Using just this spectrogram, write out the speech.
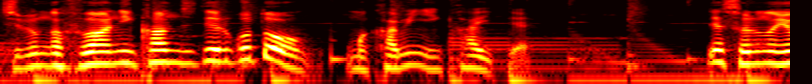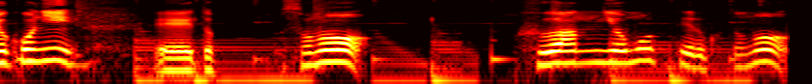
自分が不安に感じていることをまあ紙に書いて、で、それの横に、えっ、ー、と、その不安に思っていることの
